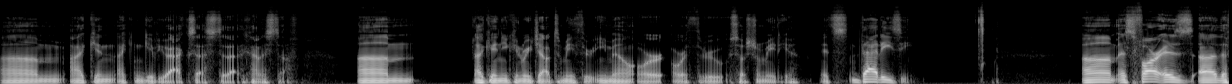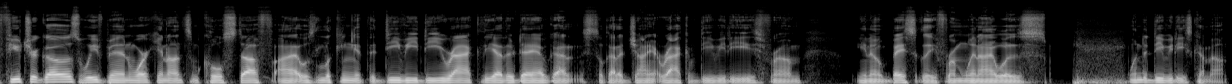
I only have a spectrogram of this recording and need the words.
um, I can I can give you access to that kind of stuff. Um, again, you can reach out to me through email or or through social media. It's that easy. Um, as far as uh, the future goes, we've been working on some cool stuff. I was looking at the DVD rack the other day. I've got still got a giant rack of DVDs from, you know, basically from when I was. When did DVDs come out?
